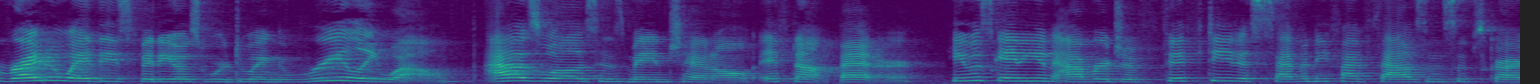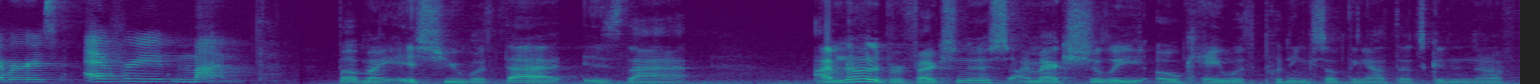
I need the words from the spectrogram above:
Right away, these videos were doing really well, as well as his main channel, if not better. He was gaining an average of 50 to 75,000 subscribers every month. But my issue with that is that I'm not a perfectionist. I'm actually okay with putting something out that's good enough,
